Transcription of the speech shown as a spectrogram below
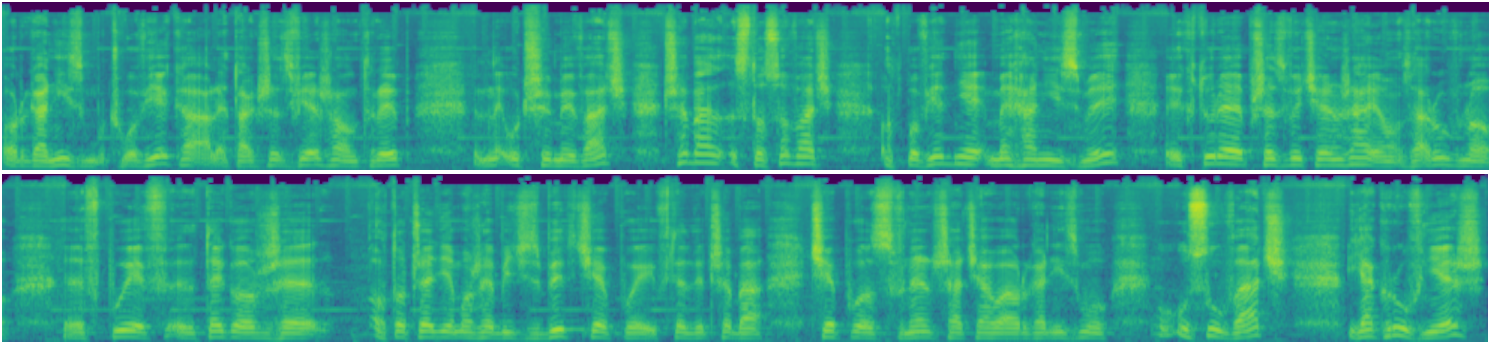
organizmu człowieka, ale także zwierząt, ryb utrzymywać, trzeba stosować odpowiednie mechanizmy, które przezwyciężają zarówno wpływ tego, że otoczenie może być zbyt ciepłe i wtedy trzeba ciepło z wnętrza ciała organizmu usuwać, jak również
